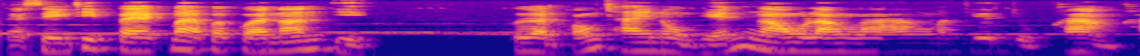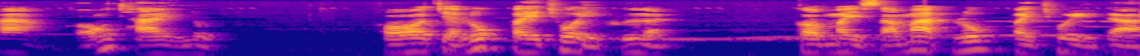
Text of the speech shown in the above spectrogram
แต่สิ่งที่แปลกมากกว่านั้นอีก เพื่อนของชายหนุ่มเห็นเงาลางๆ มันยืนอยู่ข้างๆของชายหนุ่มพอจะลุกไปช่วยเพื่อน ก็ไม่สามารถลุกไปช่วยได้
